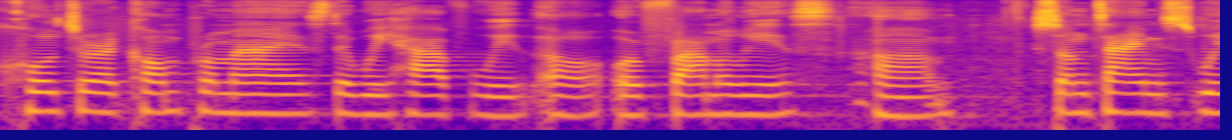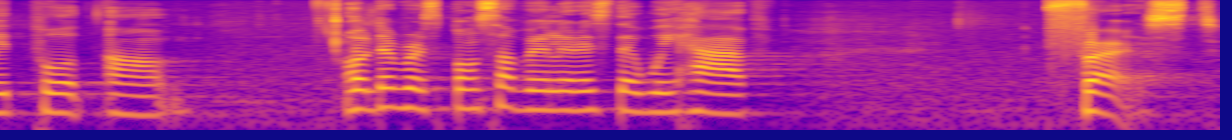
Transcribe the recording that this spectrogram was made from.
cultural compromise that we have with uh, our families. Um, sometimes we put um, all the responsibilities that we have first.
